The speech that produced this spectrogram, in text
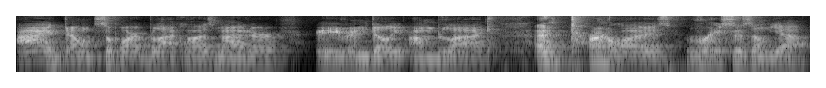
I don't support Black Lives Matter, even though I'm black. Internalize racism, yeah.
